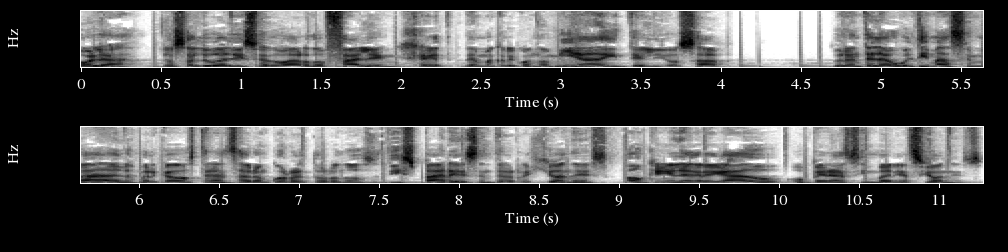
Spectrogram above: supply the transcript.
Hola, los saluda Luis Eduardo Fallen, Head de Macroeconomía de IntelioSAP. Durante la última semana los mercados transaron con retornos dispares entre regiones, aunque en el agregado operan sin variaciones.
